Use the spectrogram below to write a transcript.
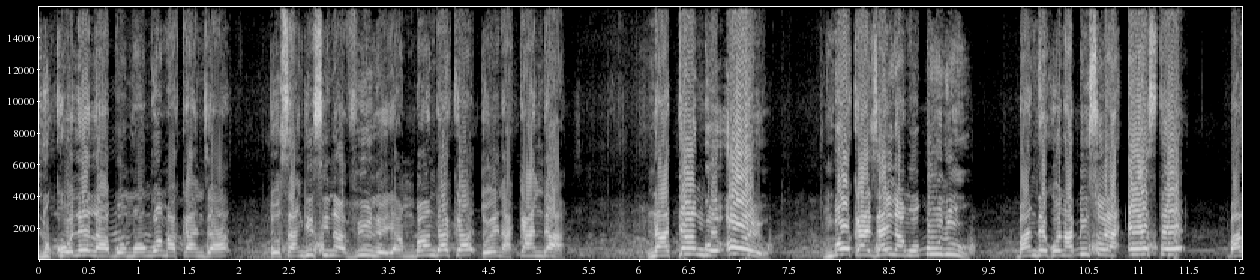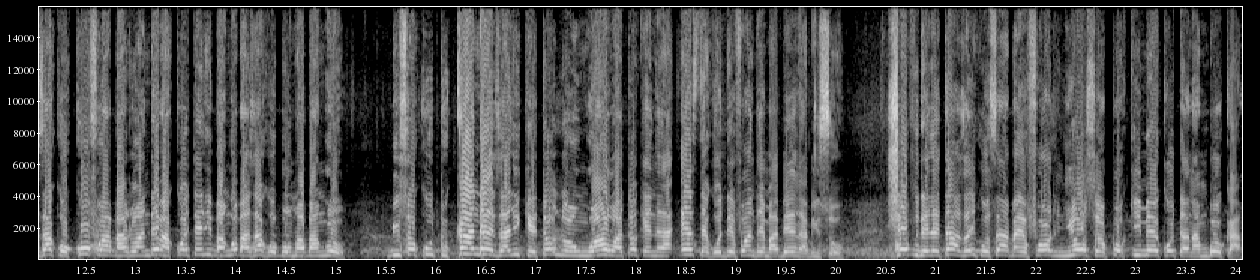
lukolela bomongo makanza tosangisi na ville ya mbandaka toye na kanda na ntango oyo mboka ezali na mobulu bandeko na biso ya este baza kokufa barwandais bakoteli bango baza koboma bango biso kutu kanda ezali ke tolongwa awa tokende na este kodefendre mabele na biso chef de l'etat azali kosala baeffort nyonso mpo kimia ekota na mboka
